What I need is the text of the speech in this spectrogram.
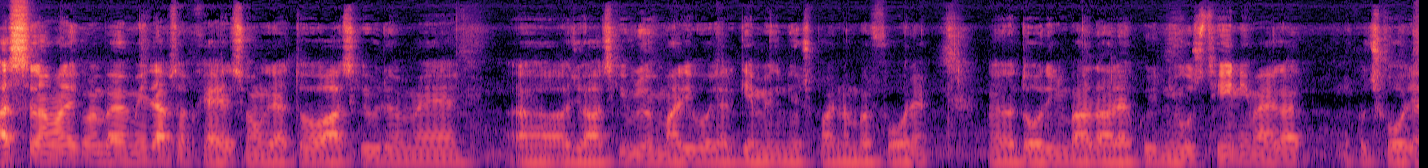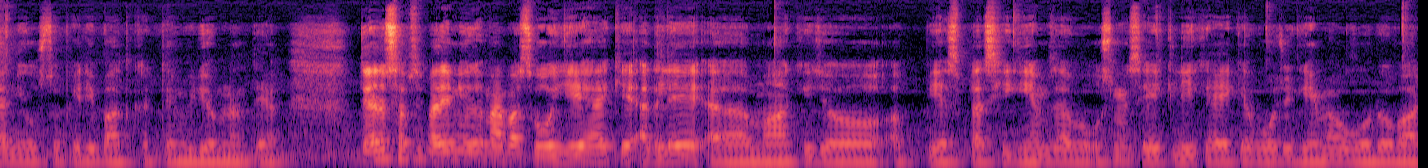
السلام علیکم بھائی امید آپ سب خیر سے ہوں گے۔ تو آج کی ویڈیو میں جو آج کی ویڈیو ہماری، وہ یار gaming news part number four ہے۔ دو دن بعد آ رہا ہے، کوئی نیوز تھی نہیں۔ میں گا کچھ ہو جائے نیوز تو پھر ہی بات کرتے ہیں ویڈیو بناتے ہیں۔ تو یار سب سے پہلے نیوز ہمارے پاس وہ یہ ہے کہ اگلے ماہ کی جو پی ایس پلس کی گیمز ہے وہ اس میں سے ایک لیک ہے کہ وہ جو گیم ہے، وہ گوڈو وار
